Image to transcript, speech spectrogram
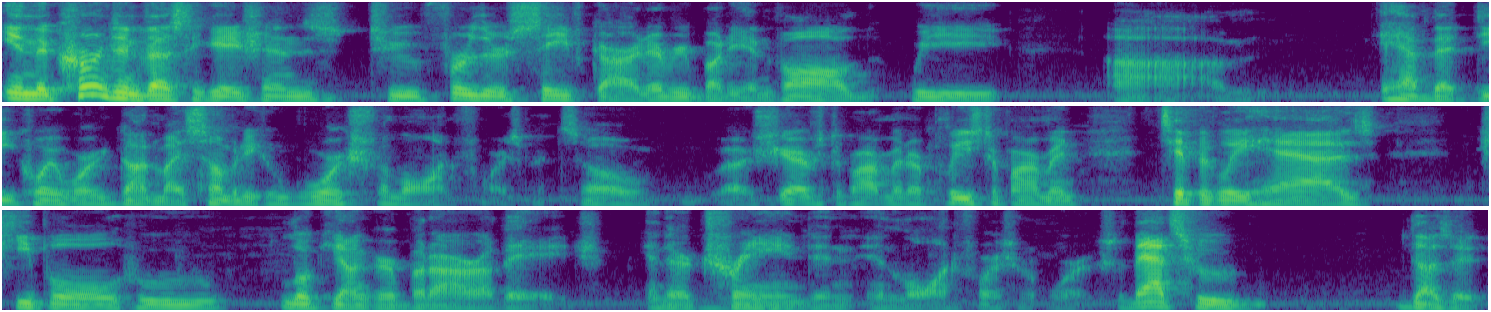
In the current investigations, to further safeguard everybody involved, we um, have that decoy work done by somebody who works for law enforcement. So, sheriff's department or police department typically has people who look younger but are of age and they're trained in, in law enforcement work. So that's who does it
